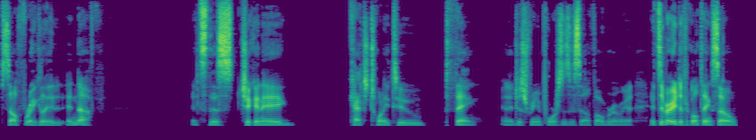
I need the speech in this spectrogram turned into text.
self regulated enough? It's this chicken egg catch 22 thing, and it just reinforces itself over and over again. It's a very difficult thing. So,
